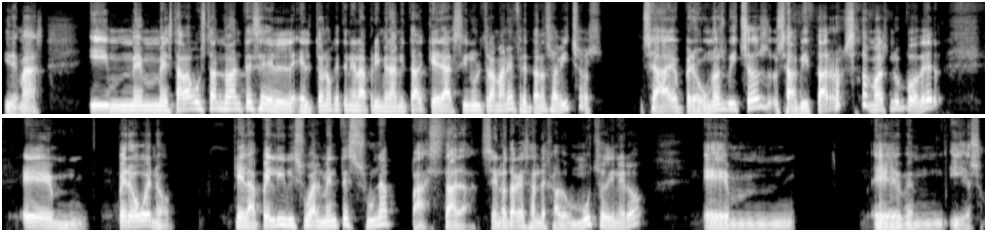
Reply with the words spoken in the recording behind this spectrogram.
y demás. Y me, me estaba gustando antes el, el tono que tenía la primera mitad, que era sin Ultraman enfrentándose a bichos. O sea, eh, pero unos bichos, o sea, bizarros a más no poder. Em, pero bueno, que la peli visualmente es una pasada. Se nota que se han dejado mucho dinero. em, Eh, em, y eso.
